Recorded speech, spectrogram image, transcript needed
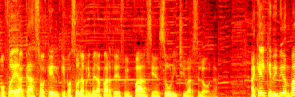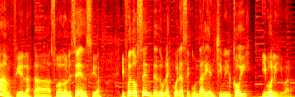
¿O fue acaso aquel que pasó la primera parte de su infancia en Zúrich y Barcelona? Aquel que vivió en Banfield hasta su adolescencia y fue docente de una escuela secundaria en Chivilcoy y Bolívar.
